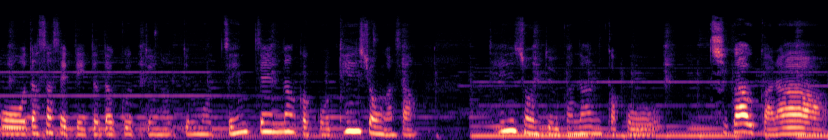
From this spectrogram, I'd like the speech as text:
こう出させていただくっていうのってもう全然なんかこうテンションがさテンションというかなんかこう違うからや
